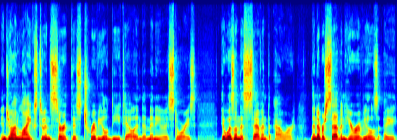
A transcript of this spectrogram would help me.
And John likes to insert this trivial detail into many of his stories. It was on the 7th hour. The number 7 here reveals a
